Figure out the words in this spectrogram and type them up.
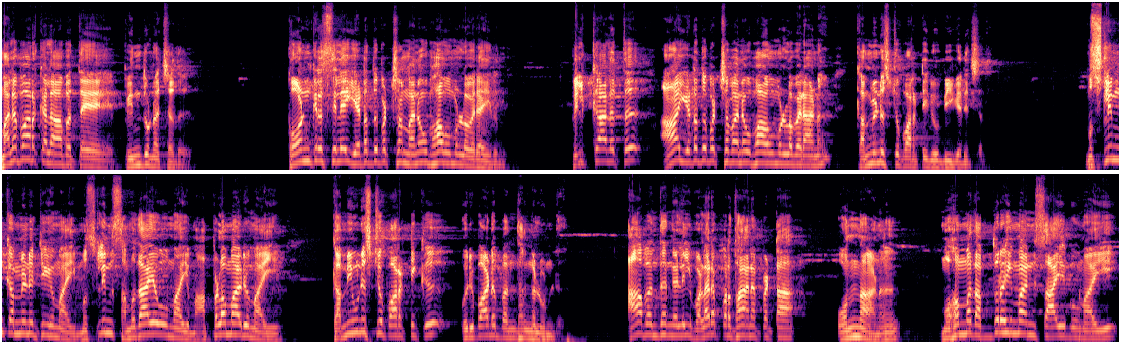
മലബാർ കലാപത്തെ പിന്തുണച്ചത് കോൺഗ്രസിലെ ഇടതുപക്ഷ മനോഭാവമുള്ളവരായിരുന്നു. പിൽക്കാലത്ത് ആ ഇടതുപക്ഷ മനോഭാവമുള്ളവരാണ് കമ്മ്യൂണിസ്റ്റ് പാർട്ടി രൂപീകരിച്ചത്. മുസ്ലിം കമ്മ്യൂണിറ്റിയുമായി മുസ്ലിം സമുദായവുമായി മാപ്പിളമാരുമായി കമ്മ്യൂണിസ്റ്റ് പാർട്ടിക്ക് ഒരുപാട് ബന്ധങ്ങളുണ്ട്. ആ ബന്ധങ്ങളിൽ വളരെ പ്രധാനപ്പെട്ട ഒന്നാണ് മുഹമ്മദ് അബ്ദുറഹിമാൻ സാഹിബുമായി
